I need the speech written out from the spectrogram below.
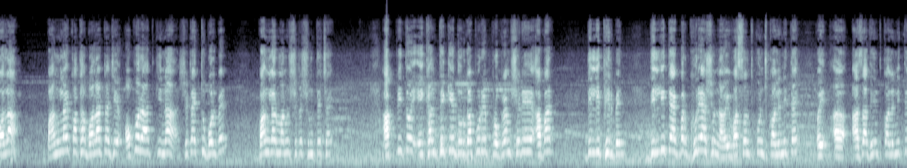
বলা বাংলায় কথা বলাটা যে অপরাধ কি না, সেটা একটু বলবেন? বাংলার মানুষ সেটা শুনতে চায়। আপনি তো এখান থেকে দুর্গাপুরে প্রোগ্রাম সেরে আবার দিল্লি ফিরবেন। দিল্লিতে একবার ঘুরে আসুন না, ওই বসন্ত কুঞ্জ কলোনিতে, ওই আজাদ হিন্দ কলোনিতে,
